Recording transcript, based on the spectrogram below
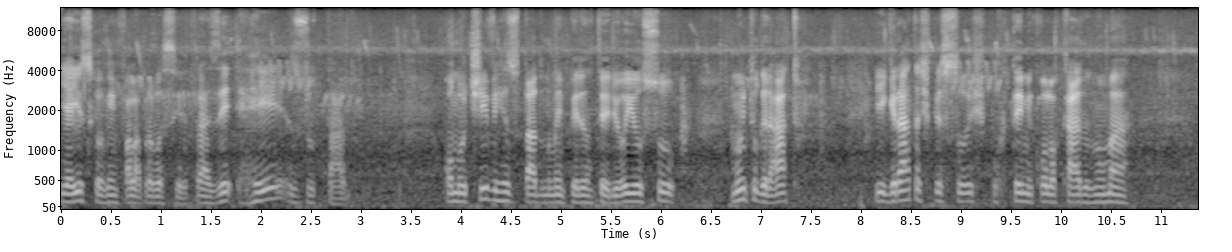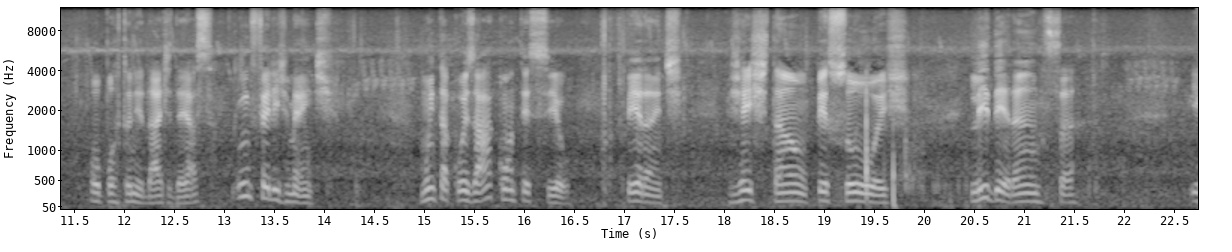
E é isso que eu vim falar para você, trazer resultado. Como eu tive resultado numa empresa anterior e eu sou muito grato e grato às pessoas por ter me colocado numa oportunidade dessa. Infelizmente, muita coisa aconteceu perante gestão, pessoas, liderança e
